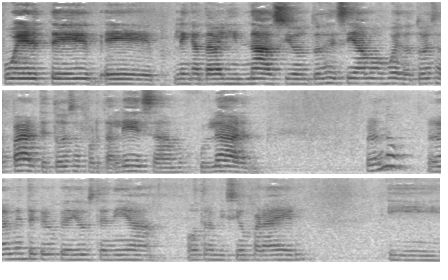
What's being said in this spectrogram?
fuerte, eh, le encantaba el gimnasio, entonces decíamos, bueno, toda esa parte, toda esa fortaleza muscular, pero no, realmente creo que Dios tenía otra misión para él. Y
